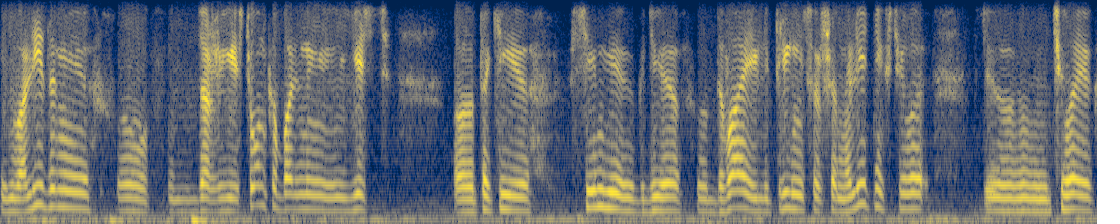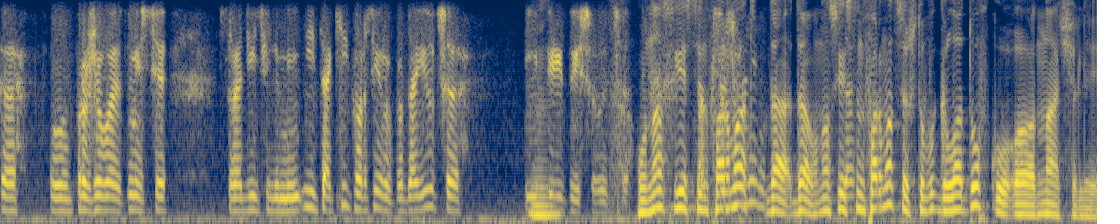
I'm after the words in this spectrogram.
инвалидами, даже есть онкобольные, есть такие семьи, где два или три несовершеннолетних э, человека э, проживают вместе с родителями. И такие квартиры продаются и mm. переписываются. У нас есть информация, да, да, у нас да. есть информация, что вы голодовку э, начали,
